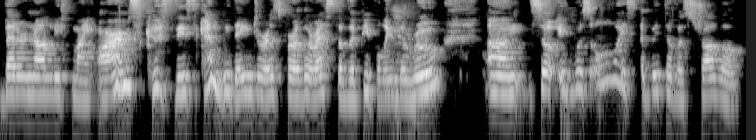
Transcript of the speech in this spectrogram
better not lift my arms because this can be dangerous for the rest of the people in the room. Um, so it was always a bit of a struggle.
